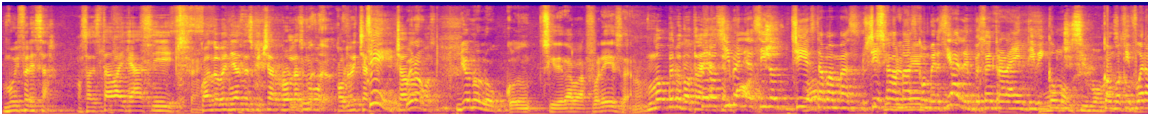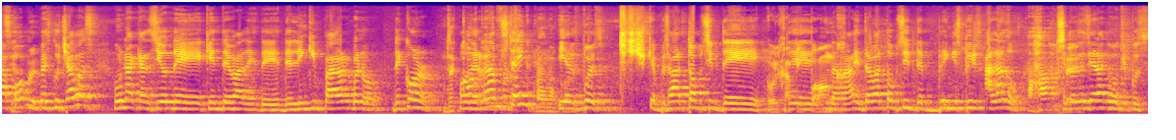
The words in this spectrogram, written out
muy fresa. O sea, estaba ya así. Cuando venías de escuchar rolas como con Richard, Sí. Bueno, yo no lo consideraba fresa, ¿no? no, pero no traía Pero sí venía así, no- sí estaba más, sí estaba más comercial, empezó a entrar a MTV como, Muchísimo como si fuera pop. Escuchabas una canción de quién te va de, de, de Linkin Park, bueno, de Korn De o Korn, de Rammstein y después que empezaba Top Zip de O el Happy de- Punk. entraba Top Zip de Britney Spears al lado. Ajá. Sí. Entonces ya era como que pues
